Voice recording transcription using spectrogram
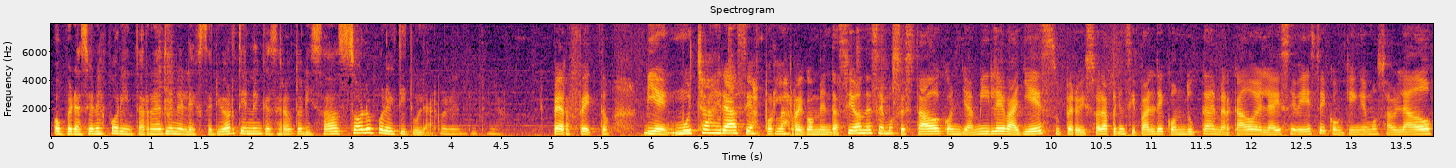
operaciones por Internet y en el exterior, tienen que ser autorizadas solo por el titular. Por el titular. Perfecto. Bien, muchas gracias por las recomendaciones. Hemos estado con Yamile Vallés, supervisora principal de conducta de mercado de la SBS, con quien hemos hablado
